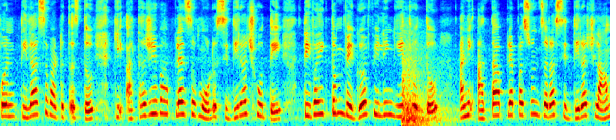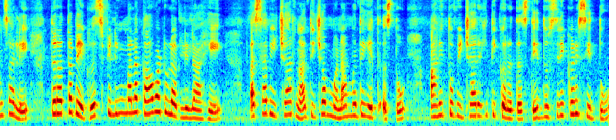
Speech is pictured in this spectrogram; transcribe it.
पण तिला असं वाटत असतं की आता जेव्हा आपल्यासमोर सिद्धिराज होते तेव्हा एकदम वेगळं फिलिंग येत होतं. आणि आता आपल्यापासून जरा सिद्धिराज लांब झाले तर आता वेगळंच फिलिंग मला का वाटू लागलेलं आहे? असा विचार ना तिच्या मनामध्ये येत असतो. आणि तो विचारही ती करत असते. दुसरीकडे सिद्धू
